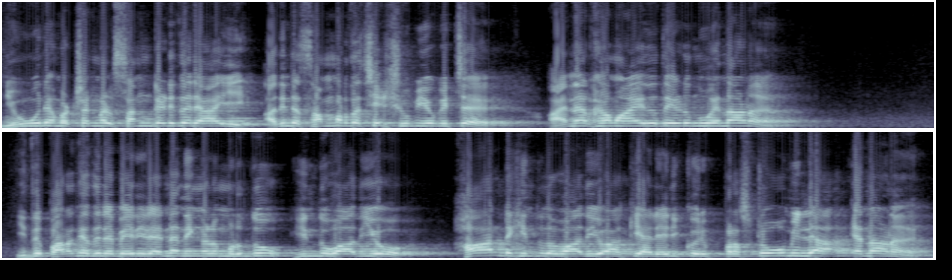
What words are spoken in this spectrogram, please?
ന്യൂനപക്ഷങ്ങൾ സംഘടിതരായി അതിന്റെ സമ്മർദ്ദശേഷി ഉപയോഗിച്ച് അനർഹമായത് തേടുന്നു എന്നാണ്. ഇത് പറഞ്ഞതിന്റെ പേരിൽ എന്നെ നിങ്ങൾ മൃദു ഹിന്ദുവാദിയോ ഹാർഡ് ഹിന്ദുവാദിയോ ആക്കിയാൽ എനിക്കൊരു പ്രശ്നവുമില്ല എന്നാണ്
